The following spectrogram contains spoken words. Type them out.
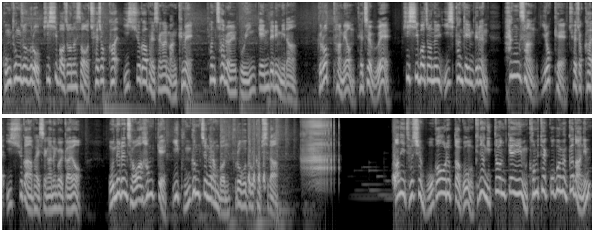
공통적으로 PC 버전에서 최적화 이슈가 발생할 만큼의 편차를 보인 게임들입니다 그렇다면 대체 왜 PC 버전을 이식한 게임들은 항상 이렇게 최적화 이슈가 발생하는 걸까요? 오늘은 저와 함께 이 궁금증을 한번 풀어보도록 합시다 아니 대체 뭐가 어렵다고 그냥 있던 게임 컴퓨터에 꼽으면 끝 아님?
